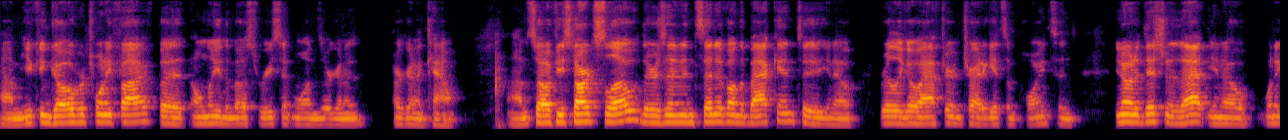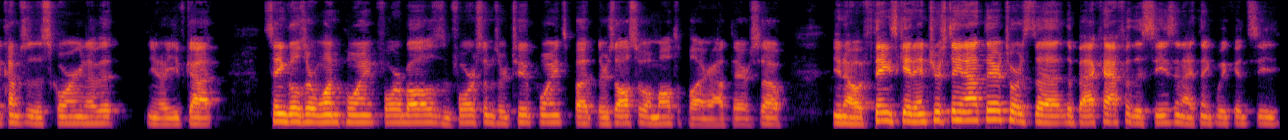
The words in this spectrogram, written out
um, you can go over 25 but only the most recent ones are gonna are gonna count um, so if you start slow there's an incentive on the back end to you know really go after and try to get some points and you know in addition to that you know when it comes to the scoring of it you know you've got singles are one point, four balls and foursomes are two points, but there's also a multiplier out there. So, you know, if things get interesting out there towards the the back half of the season, I think we could see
